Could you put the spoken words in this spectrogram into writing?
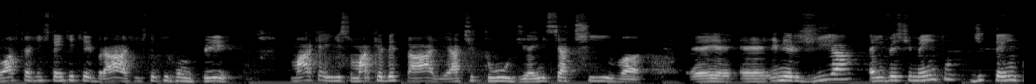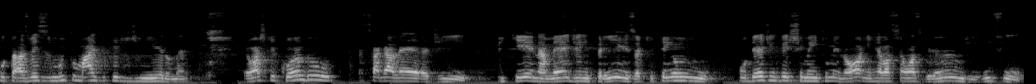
Eu acho que a gente tem que quebrar, a gente tem que romper. Marca é isso, marca é detalhe, é atitude, é iniciativa, é, é, energia, é investimento de tempo, tá? às vezes muito mais do que de dinheiro, né? Eu acho que quando essa galera de pequena, média empresa, que tem um poder de investimento menor em relação às grandes, enfim,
